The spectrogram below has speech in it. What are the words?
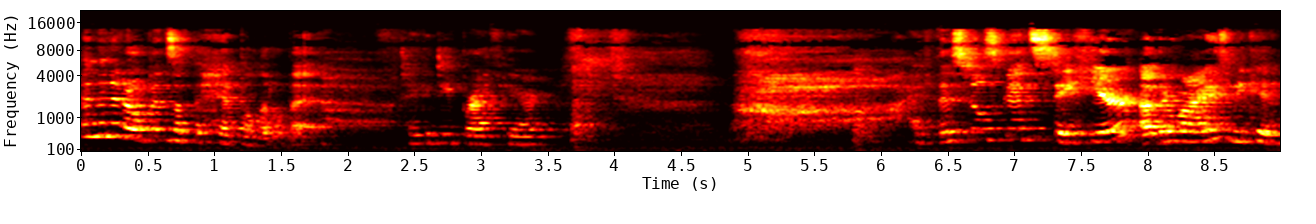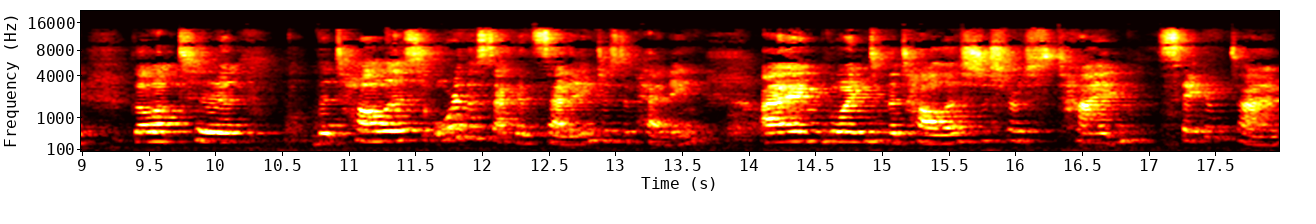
And then it opens up the hip a little bit. Take a deep breath here. If this feels good, stay here. Otherwise, we can go up to the tallest or the second setting, just depending. I'm going to the tallest just for time, sake of time.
